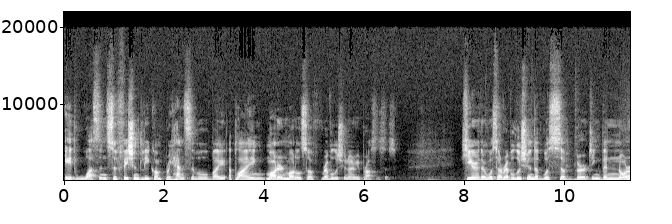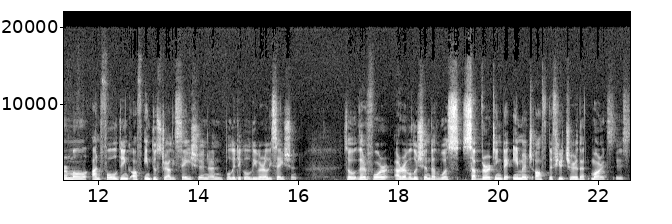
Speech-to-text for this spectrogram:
It wasn't sufficiently comprehensible by applying modern models of revolutionary processes. Here, there was a revolution that was subverting the normal unfolding of industrialization and political liberalization. So, therefore, a revolution that was subverting the image of the future that Marx is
